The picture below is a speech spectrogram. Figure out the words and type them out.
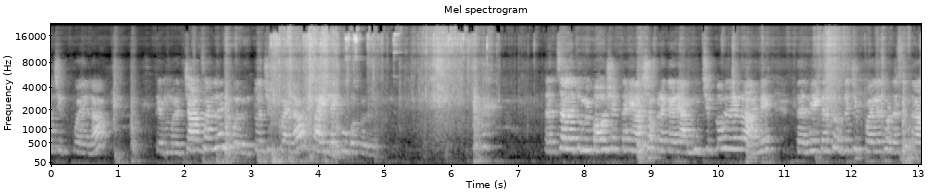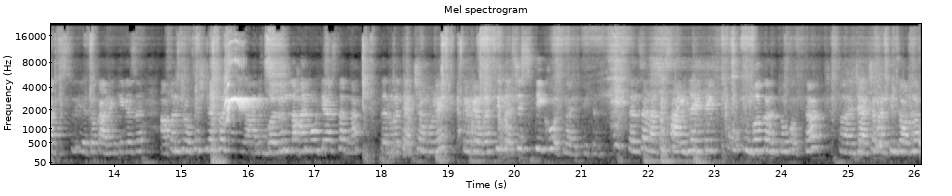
चार चिपकवायला ते चार चांगला ना बलून तो चिपकवायला साईडला एक उभं करून. तर चला तुम्ही पाहू शकता हे अशा प्रकारे आम्ही चिपकवलेलं आहे. तर हे कसं होतं चिपकवायला थोडासा त्रास येतो कारण की कसं आपण प्रोफेशनल पण आणि बलून लहान मोठे असतात ना तर मग त्याच्यामुळे ते व्यवस्थित असे स्टिक होत नाही तिथं. तर चला आता साईडला इथे उभं करतो फक्त. ज्याच्यावरती जॉबला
